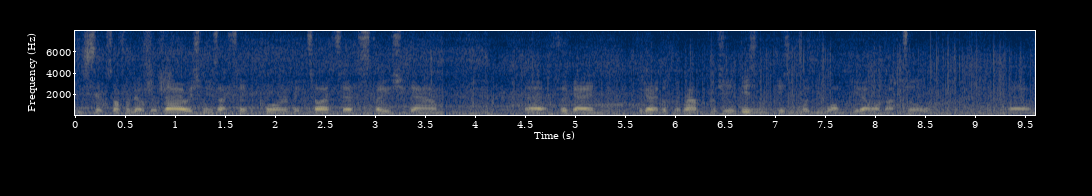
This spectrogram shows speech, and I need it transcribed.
He slips off a little bit there, which means I take the corner a bit tighter, slows you down uh, for going for going up the ramp, which isn't isn't what you want. You don't want that at all. Um,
